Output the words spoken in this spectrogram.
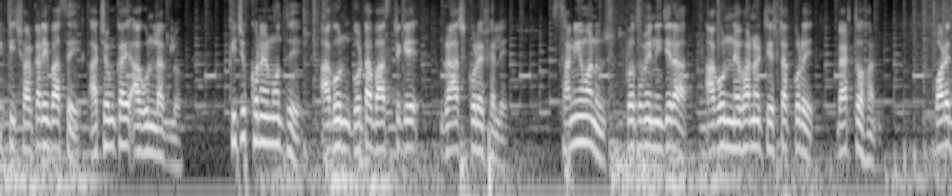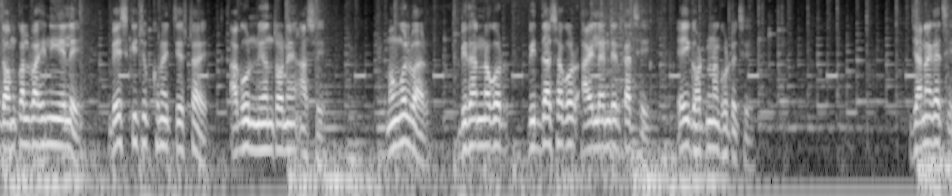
একটি সরকারি বাসে আচমকাই আগুন লাগল। কিছুক্ষণের মধ্যে আগুন গোটা বাসটিকে গ্রাস করে ফেলে। স্থানীয় মানুষ প্রথমে নিজেরা আগুন নেভানোর চেষ্টা করে ব্যর্থ হন। পরে দমকল বাহিনী এলে বেশ কিছুক্ষণের চেষ্টায় আগুন নিয়ন্ত্রণে আসে। মঙ্গলবার বিধাননগর বিদ্যাসাগর আইল্যান্ডের কাছে এই ঘটনা ঘটেছে। জানা গেছে,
